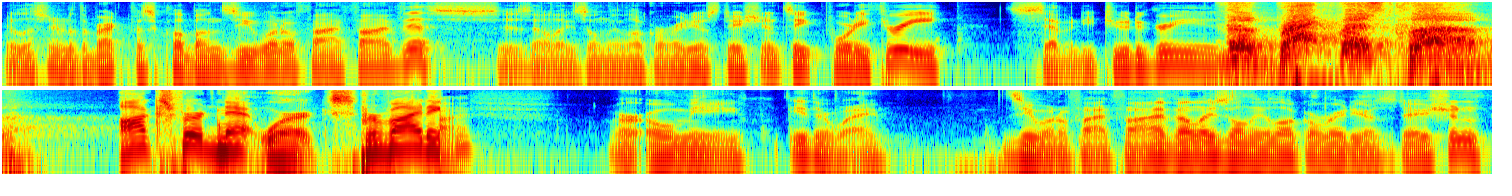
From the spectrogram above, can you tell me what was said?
You're listening to The Breakfast Club on Z1055. This is LA's only local radio station. It's 843, 72 degrees. The Breakfast Club. Oxford Networks, providing. Or oh me, either way. Z1055, LA's only local radio station.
